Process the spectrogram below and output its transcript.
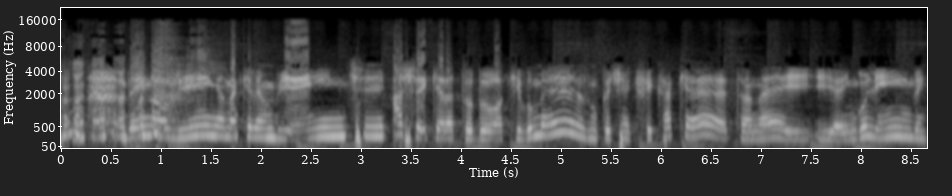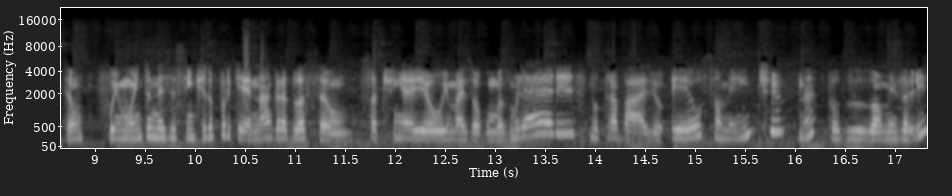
bem novinha, naquele ambiente. Achei que era tudo aquilo mesmo, que eu tinha que ficar quieta, né? E ia engolindo. Então, fui muito nesse sentido porque na graduação só tinha eu e mais algumas mulheres, no trabalho eu somente, né? Todos os homens ali.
